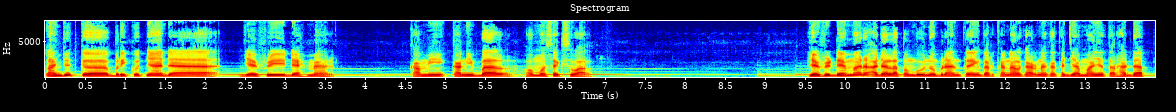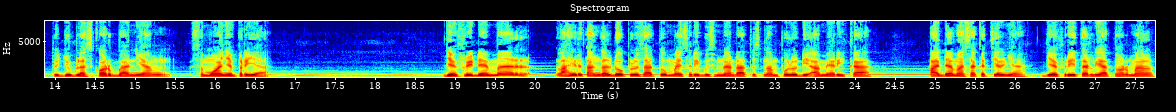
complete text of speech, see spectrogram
Lanjut ke berikutnya ada Jeffrey Dahmer, kami kanibal homoseksual. Jeffrey Dahmer adalah pembunuh berantai yang terkenal karena kekejamannya terhadap 17 korban yang semuanya pria. Jeffrey Dahmer lahir tanggal 21 Mei 1960 di Amerika. Pada masa kecilnya, Jeffrey terlihat normal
